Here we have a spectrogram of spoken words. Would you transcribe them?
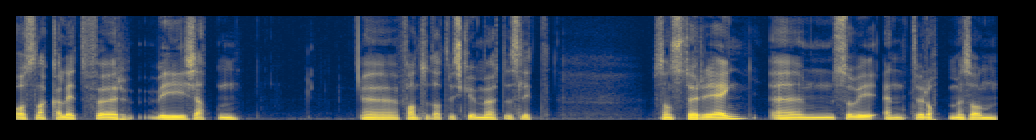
og snakka litt før vi i chatten uh, fant ut at vi skulle møtes litt sånn større gjeng. Um, så vi endte vel opp med sånn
